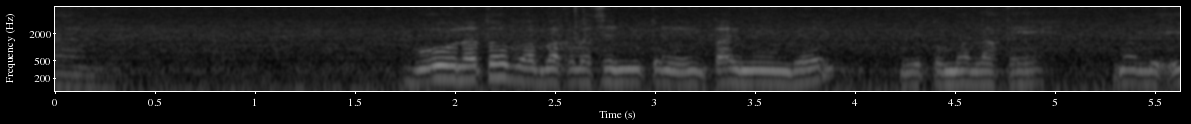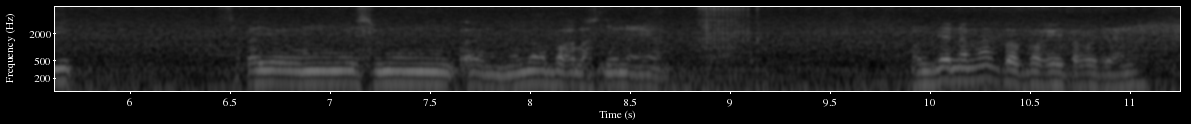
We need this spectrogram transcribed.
Yan buo na to babaklasin nyo itong timing belt ito malaki maliit. Saka yung mismong ano, mababaklas nyo na yun. Hanggang naman papakita ko dyan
